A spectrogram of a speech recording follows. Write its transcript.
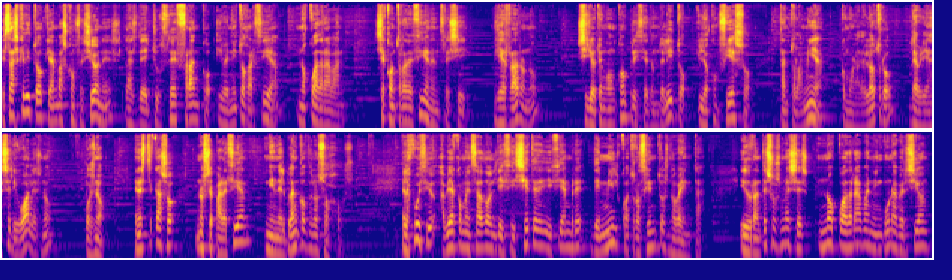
Está escrito que ambas confesiones, las de José Franco y Benito García, no cuadraban, se contradecían entre sí. Y es raro, ¿no? Si yo tengo un cómplice de un delito y lo confieso, tanto la mía como la del otro deberían ser iguales, ¿no? Pues no, en este caso, no se parecían ni en el blanco de los ojos. El juicio había comenzado el 17 de diciembre de 1490 y durante esos meses no cuadraba ninguna versión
